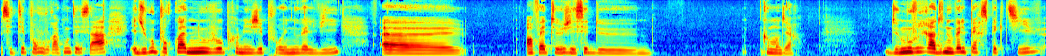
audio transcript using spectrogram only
c'était pour vous raconter ça. Et du coup, pourquoi nouveau premier G pour une nouvelle vie? Euh, En fait, j'essaie de... Comment dire De m'ouvrir à de nouvelles perspectives.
